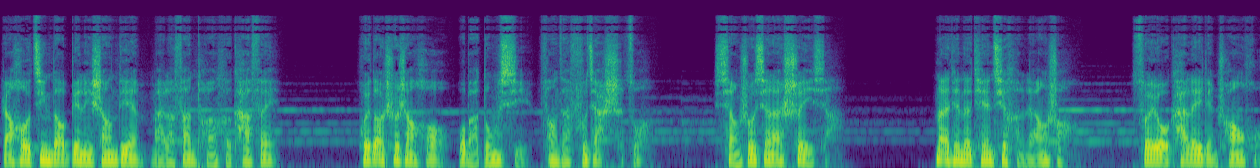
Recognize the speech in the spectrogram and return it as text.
然后进到便利商店买了饭团和咖啡。回到车上后，我把东西放在副驾驶座，想说先来睡一下。那天的天气很凉爽，所以我开了一点窗户，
